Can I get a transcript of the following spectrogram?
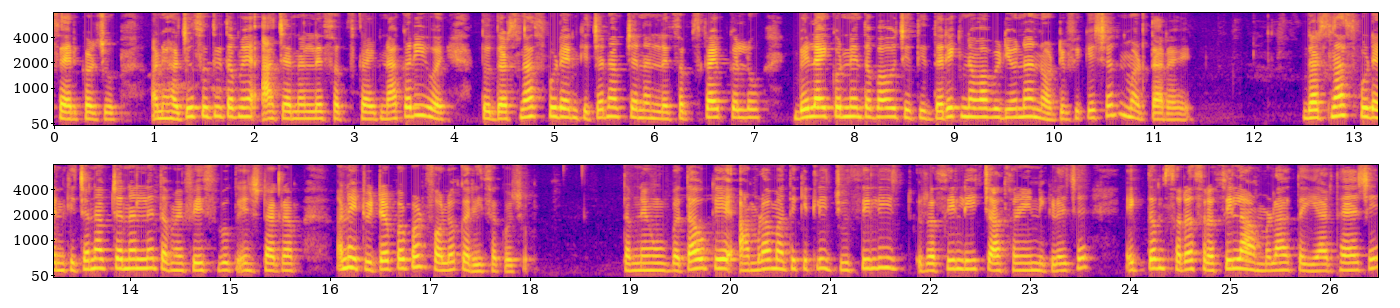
શેર કરજો. અને હજુ સુધી તમે આ ચેનલને સબસ્ક્રાઈબ ના કરી હોય તો Darshana's food and kitchen app ચેનલને સબસ્ક્રાઈબ કરી લો. બેલ આઇકોનને દબાવો જેથી દરેક નવા વિડીયોના નોટિફિકેશન મળતા રહે. Darshana's food and kitchen app ચેનલને તમે ફેસબુક ઇન્સ્ટાગ્રામ અને ટ્વિટર પર પણ ફોલો કરી શકો છો. તમને હું બતાવું કે આમળામાંથી કેટલી જ્યુસીલી રસીલી ચાસણી નીકળે છે. એકદમ સરસ રસીલા આમળા તૈયાર થયા છે.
